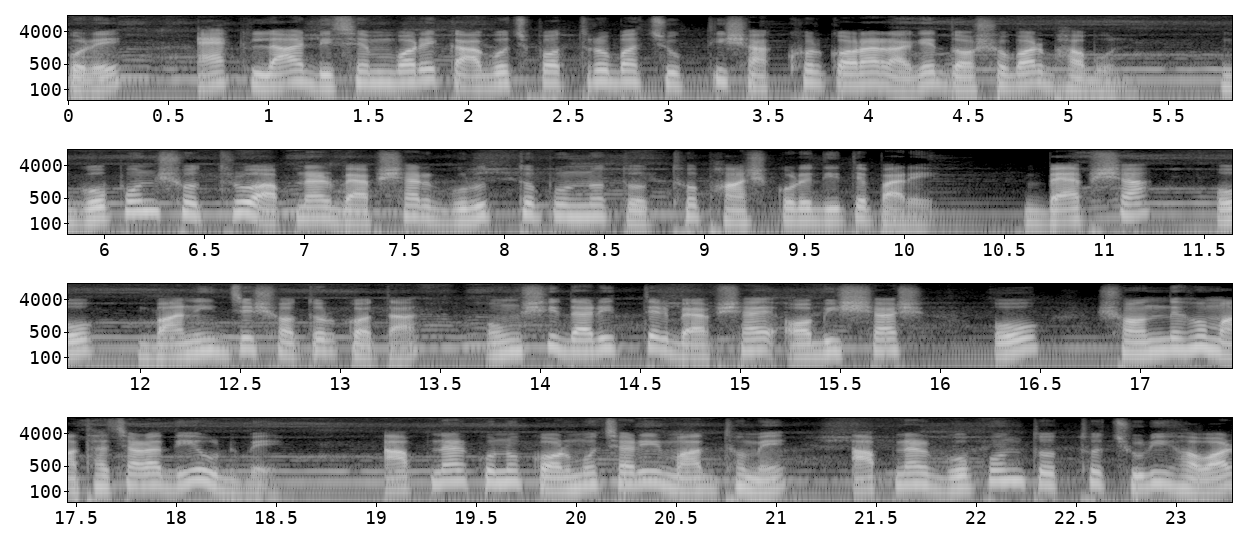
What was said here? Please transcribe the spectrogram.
করে এক লা ডিসেম্বরে কাগজপত্র বা চুক্তি স্বাক্ষর করার আগে দশবার ভাবুন। গোপন শত্রু আপনার ব্যবসার গুরুত্বপূর্ণ তথ্য ফাঁস করে দিতে পারে। ব্যবসা ও বাণিজ্যে সতর্কতা, অংশীদারিত্বের ব্যবসায় অবিশ্বাস ও সন্দেহ মাথাচাড়া দিয়ে উঠবে। আপনার কোনো কর্মচারীর মাধ্যমে আপনার গোপন তথ্য চুরি হওয়ার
